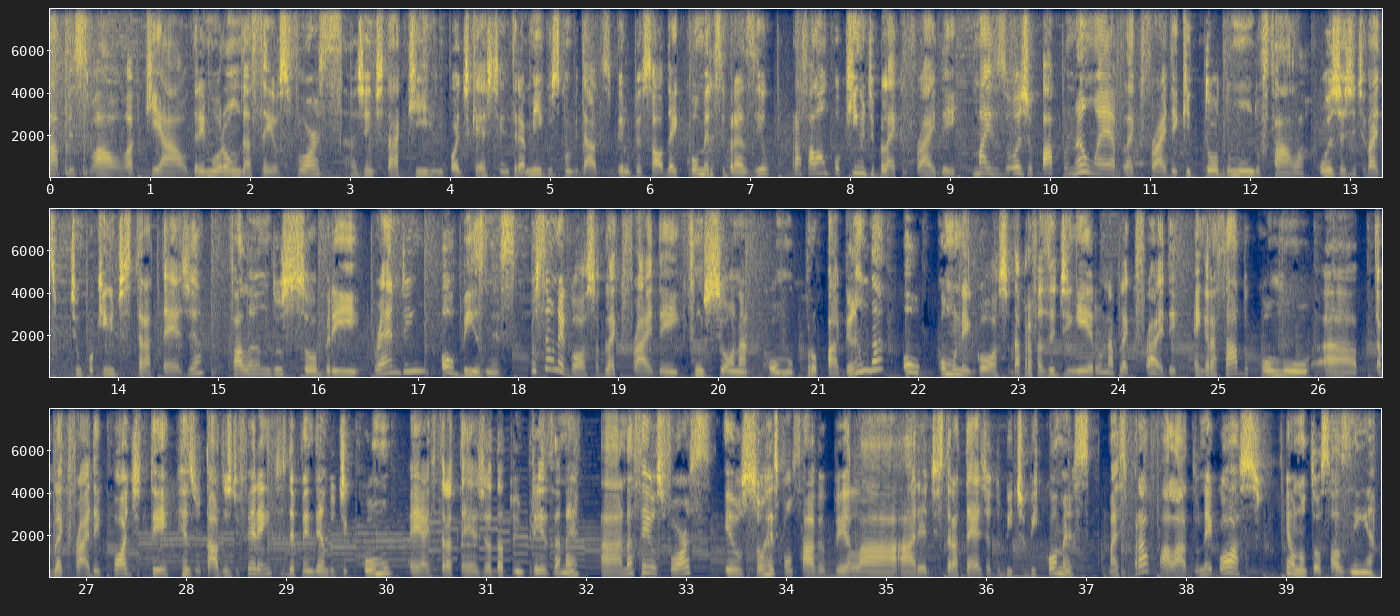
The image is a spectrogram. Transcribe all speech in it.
Olá pessoal, aqui é a Audrey Moron da Salesforce. A gente está aqui no podcast Entre Amigos, convidados pelo pessoal da E-Commerce Brasil, para falar um pouquinho de Black Friday. Mas hoje o papo não é a Black Friday que todo mundo fala. Hoje a gente vai discutir um pouquinho de estratégia, falando sobre branding ou business. O seu negócio, a Black Friday, funciona como propaganda ou como negócio? Dá para fazer dinheiro na Black Friday? É engraçado como a Black Friday pode ter resultados diferentes dependendo de como é a estratégia da tua empresa, né? Ah, na Salesforce, eu sou responsável pela área de estratégia do B2B Commerce, mas para falar do negócio, eu não estou sozinha.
